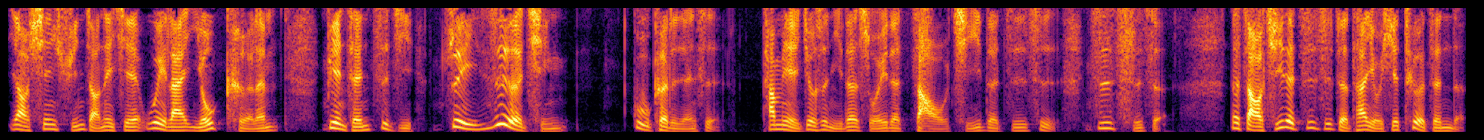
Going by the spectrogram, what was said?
要先寻找那些未来有可能变成自己最热情顾客的人士，他们也就是你的所谓的早期的支持支持者。那早期的支持者，他有些特征的，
